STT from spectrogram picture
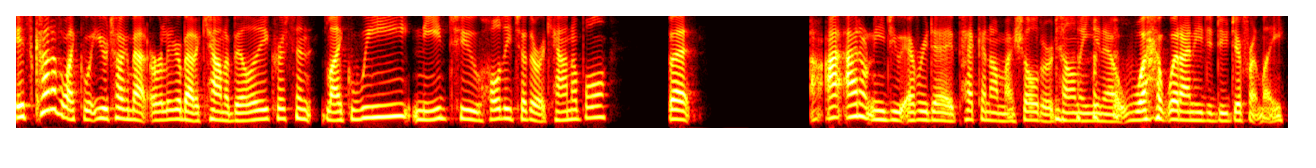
it's kind of like what you were talking about earlier about accountability, Kristin. Like we need to hold each other accountable, but I, I don't need you every day pecking on my shoulder, telling me, you know, what what I need to do differently.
